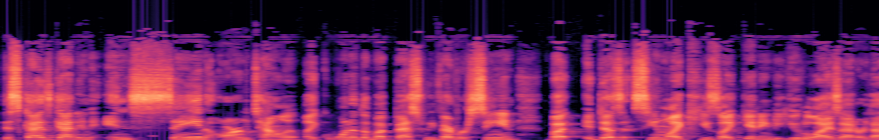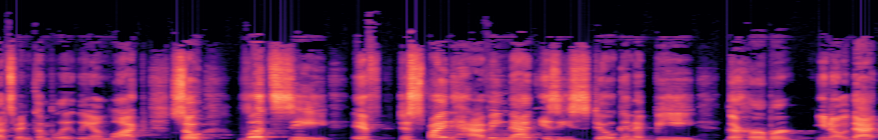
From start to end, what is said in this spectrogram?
this guy's got an insane arm talent, like one of the best we've ever seen, but it doesn't seem like he's like getting to utilize that or that's been completely unlocked. So let's see if despite having that, is he still to be the Herbert, you know, that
